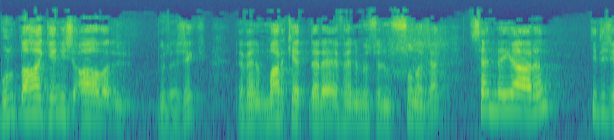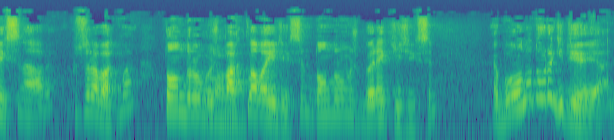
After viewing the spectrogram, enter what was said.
Bunu daha geniş ağlar bölecek. Efendim marketlere efendim söyleyeyim sunacak. Sen de yarın gideceksin abi. Kusura bakma. Dondurulmuş Tamam. baklava yiyeceksin. Dondurulmuş börek yiyeceksin. E, bu ona doğru gidiyor yani.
